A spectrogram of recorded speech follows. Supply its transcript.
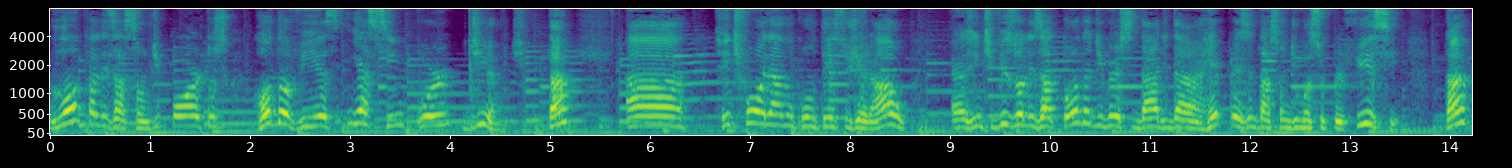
localização de portos, rodovias e assim por diante, tá? Ah, se a gente for olhar no contexto geral, a gente visualizar toda a diversidade da representação de uma superfície, tá?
